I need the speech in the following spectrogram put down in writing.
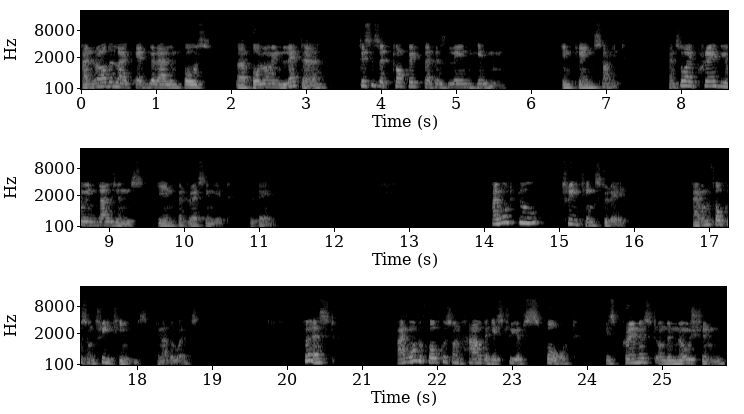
And rather like Edgar Allan Poe's uh, Purloined Letter, this is a topic that has lain hidden in plain sight. And so I crave your indulgence in addressing it today. I want to do three things today. I want to focus on three themes, in other words. First, I want to focus on how the history of sport is premised on the notion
